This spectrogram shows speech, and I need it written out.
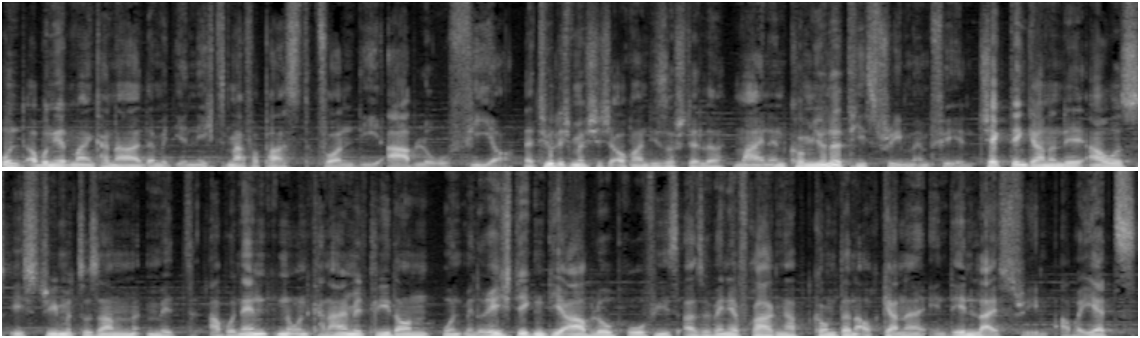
und abonniert meinen Kanal, damit ihr nichts mehr verpasst von Diablo 4. Natürlich möchte ich auch an dieser Stelle meinen Community Stream empfehlen. Checkt den gerne aus. Ich streame zusammen mit Abonnenten und Kanalmitgliedern und mit richtigen Diablo-Profis. Also wenn ihr Fragen habt, kommt dann auch gerne in den Livestream. Aber jetzt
